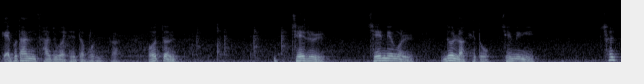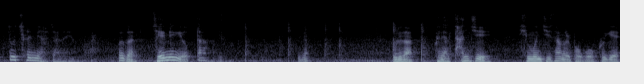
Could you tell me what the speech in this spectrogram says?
깨끗한 사주가 되다 보니까 어떤 죄를 제명을 넣으려 해도 제명이 철두철미하잖아요. 그러니까 제명이 없다. 그죠? 우리가 그냥 단지 신문 지상을 보고 그게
